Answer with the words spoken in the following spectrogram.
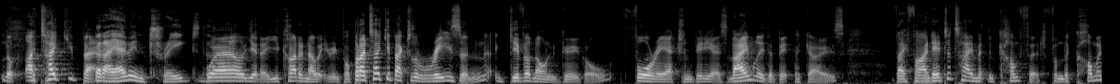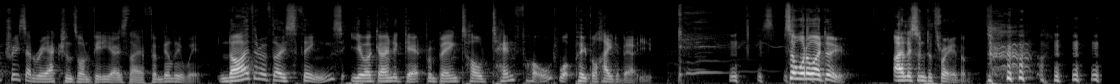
Look, I take you back. But I am intrigued. Though. Well, you know, you kind of know what you're in for. But I take you back to the reason given on Google for reaction videos, namely the bit that goes, they find entertainment and comfort from the commentaries and reactions on videos they are familiar with. Neither of those things you are going to get from being told tenfold what people hate about you. so what do I do? I listen to three of them. and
